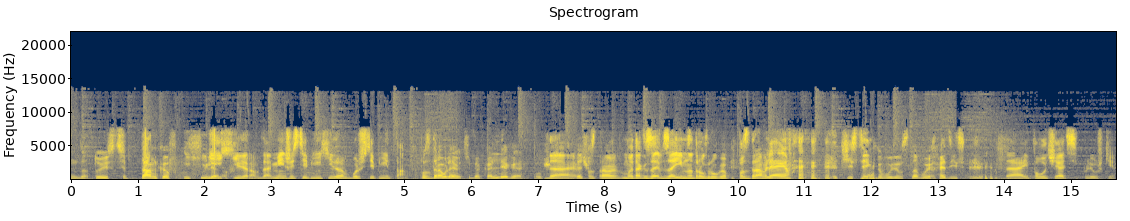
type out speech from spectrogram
Да, то есть танков и хиллеров. И хиллеров, да. В меньшей степени хиллеров, в большей степени танков. Поздравляю тебя, коллега. общем, да, поздрав... мы так вза- взаимно друг друга поздравляем. Частенько будем с тобой ходить. Да, и получать плюшки.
